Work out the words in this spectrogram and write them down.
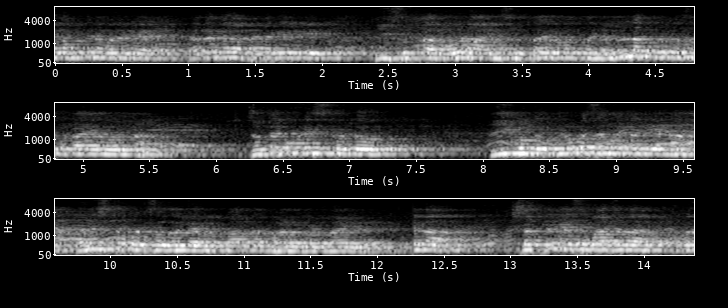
ಇವತ್ತಿನವರೆಗೆ ಗದಗ ಬೆಟಗೇರಿ, ಈ ಸುತ್ತ ರೋಣ ಈ ಸುತ್ತ ಇರುವಂತಹ ಎಲ್ಲ ಕುರುಬ ಸಮುದಾಯದವರನ್ನ ಜೊತೆಗೂಡಿಸಿಕೊಂಡು ಈ ಒಂದು ಕುರುಬ ಸಂಘಟನೆಯನ್ನ ಬಲಿಷ್ಠಪಡಿಸೋದ್ರಲ್ಲಿ ಅವರ ಪಾತ್ರ ಬಹಳ ದೊಡ್ಡದಾಗಿದೆ. ಕ್ಷತ್ರಿಯ ಸಮಾಜದ ಅವರ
